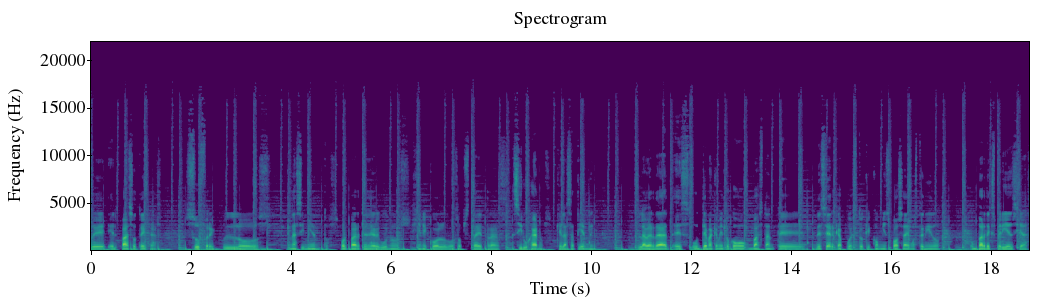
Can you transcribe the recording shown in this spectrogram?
de El Paso, Texas, sufren los nacimientos por parte de algunos ginecólogos, obstetras, cirujanos que las atienden la verdad es un tema que me tocó bastante de cerca, puesto que con mi esposa hemos tenido un par de experiencias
